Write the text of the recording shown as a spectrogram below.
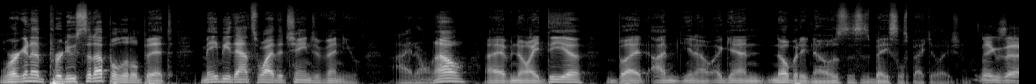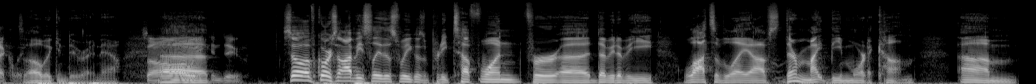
We're going to produce it up a little bit. Maybe that's why the change of venue. I don't know. I have no idea, but I'm, you know, again, nobody knows. This is baseless speculation. Exactly. That's all we can do right now. That's all uh, we can do. So, of course, obviously, this week was a pretty tough one for uh, WWE. Lots of layoffs. There might be more to come. Um,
